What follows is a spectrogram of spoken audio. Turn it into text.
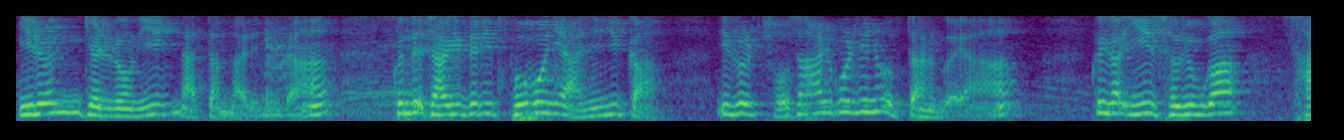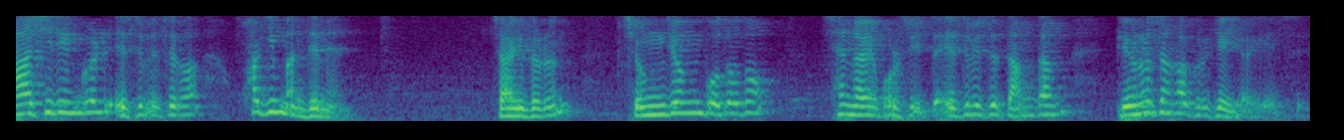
이런 결론이 났단 말입니다. 근데 자기들이 법원이 아니니까 이걸 조사할 권리는 없다는 거야. 그러니까 이 서류가 사실인 걸 SBS가 확인만 되면 자기들은 정정 보도도 생각해 볼 수 있다. SBS 담당 변호사가 그렇게 이야기했어요.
